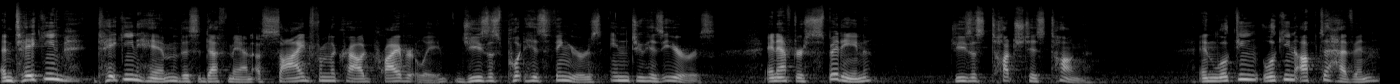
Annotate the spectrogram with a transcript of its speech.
And taking, taking him, this deaf man, aside from the crowd privately, Jesus put his fingers into his ears. And after spitting, Jesus touched his tongue. And looking, looking up to heaven,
